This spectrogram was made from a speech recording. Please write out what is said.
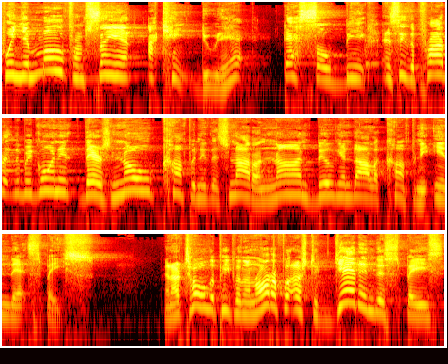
when you move from saying, I can't do that, that's so big. And see, the product that we're going in, there's no company that's not a non billion dollar company in that space. And I told the people, in order for us to get in this space,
